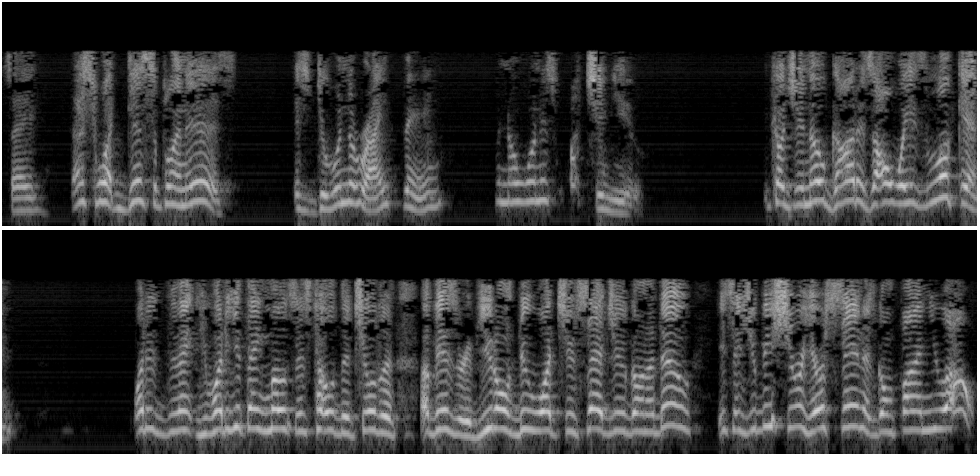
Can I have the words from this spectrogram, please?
Say, that's what discipline is. Is doing the right thing when no one is watching you. Because you know God is always looking. What what do you think Moses told the children of Israel? If you don't do what you said you're going to do, he says, you be sure your sin is going to find you out.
